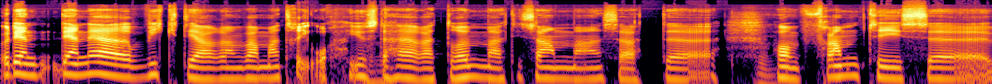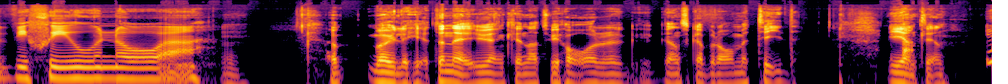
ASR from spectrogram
Och den, den är viktigare än vad man tror. Just det här att drömma tillsammans, att eh, Mm. ha en framtidsvision och eh, Ja, möjligheten är ju egentligen att vi har ganska bra med tid. Egentligen. Det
